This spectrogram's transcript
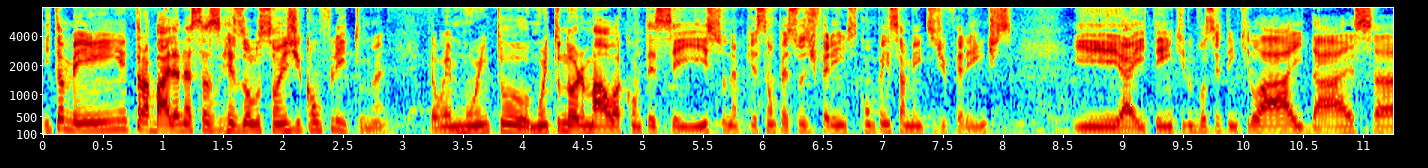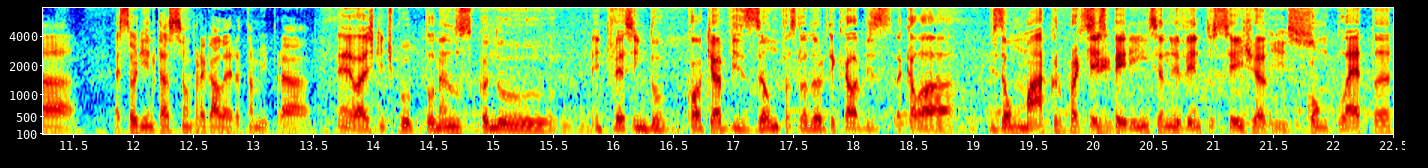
E também trabalha nessas resoluções de conflito, né? Então é muito, muito normal acontecer isso, né? Porque são pessoas diferentes com pensamentos diferentes. E aí tem que você tem que ir lá e dar essa essa orientação pra galera também pra. É, eu acho que, tipo, pelo menos quando a gente vê assim do, qual que é a visão do facilitador, tem aquela, aquela visão macro para que Sim. a experiência no evento seja Isso. completa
